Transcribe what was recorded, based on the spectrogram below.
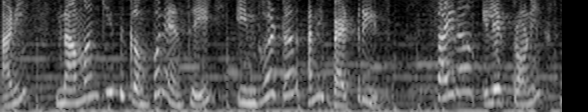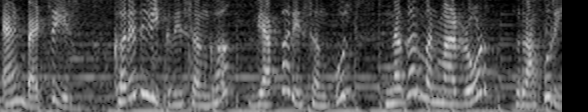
आणि नामांकित कंपन्यांचे इन्व्हर्टर आणि batteries Sairam electronics and batteries खरेदी विक्री संघ व्यापारी संकुल नगर मनमाड रोड राहुरी.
